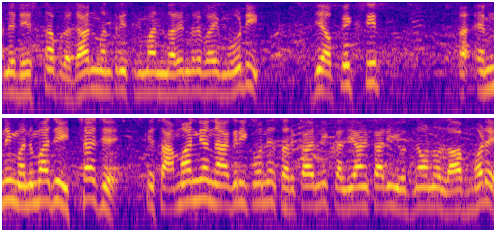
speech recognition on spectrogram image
અને દેશના પ્રધાનમંત્રી શ્રીમાન નરેન્દ્રભાઈ મોદી જે અપેક્ષિત એમની મનમાં જે ઈચ્છા છે કે સામાન્ય નાગરિકોને સરકારની કલ્યાણકારી યોજનાઓનો લાભ મળે,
